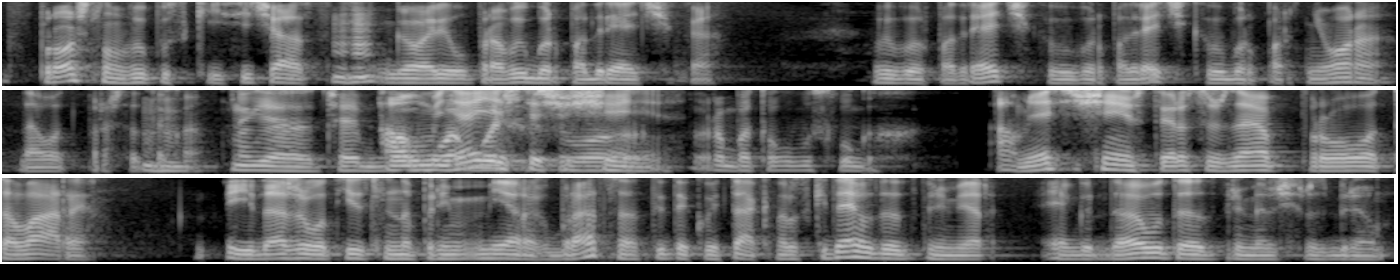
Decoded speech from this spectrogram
в прошлом выпуске и сейчас угу. говорил про выбор подрядчика. Выбор подрядчика, выбор подрядчика, выбор партнера, да, вот про что угу. такое. Ну, я чай А у меня есть ощущение... Работал в услугах. А у меня есть ощущение, что я рассуждаю про товары. И даже вот если на примерах браться, ты такой, так, ну раскидай вот этот пример. Я говорю, давай вот этот пример еще разберем.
